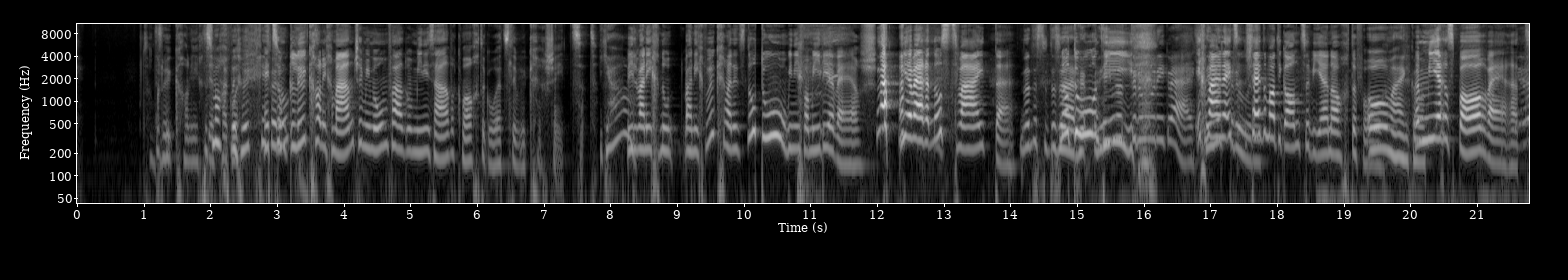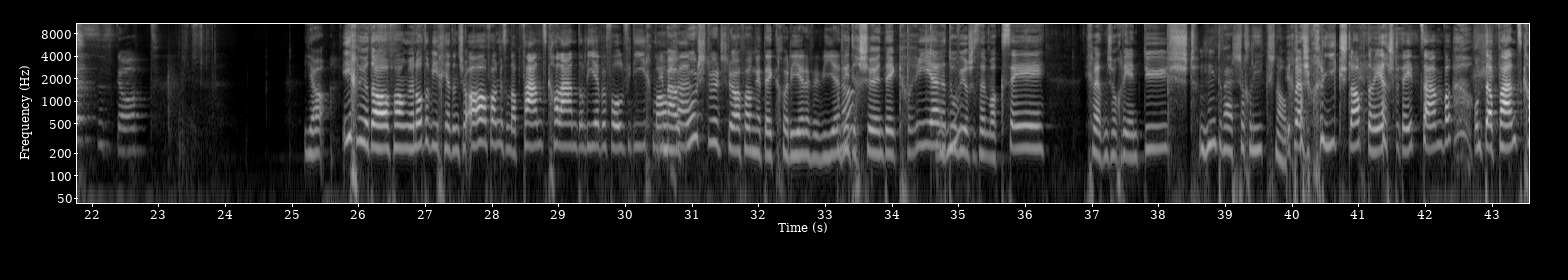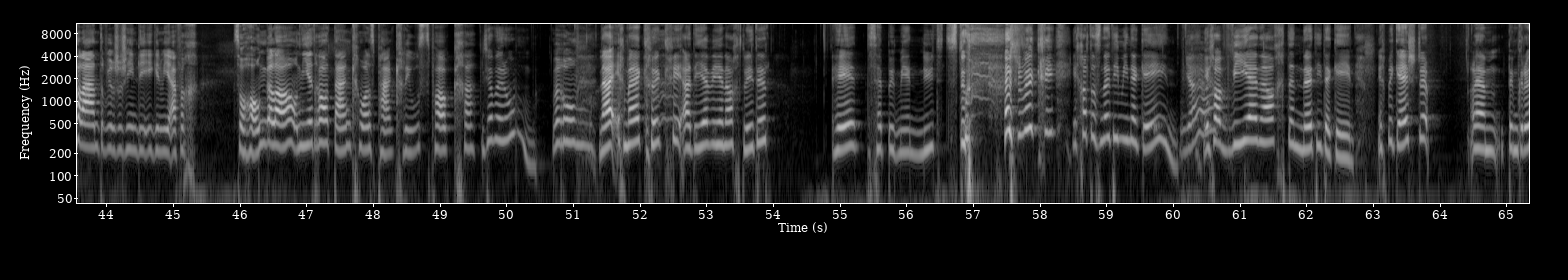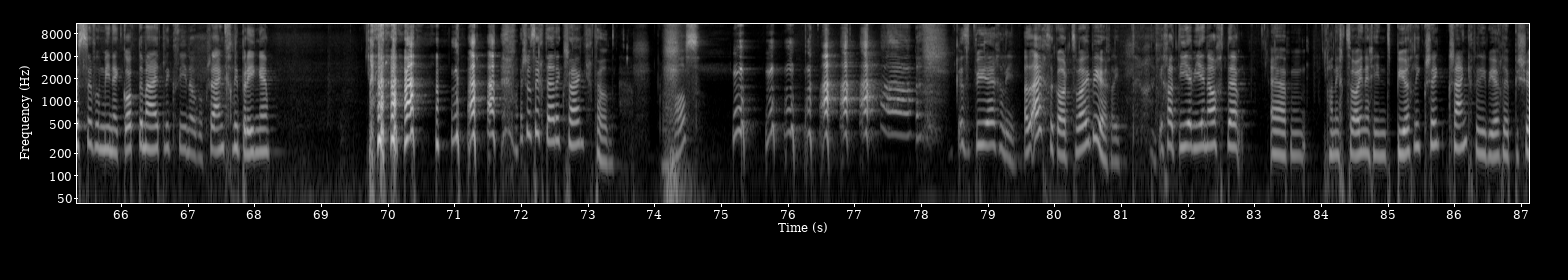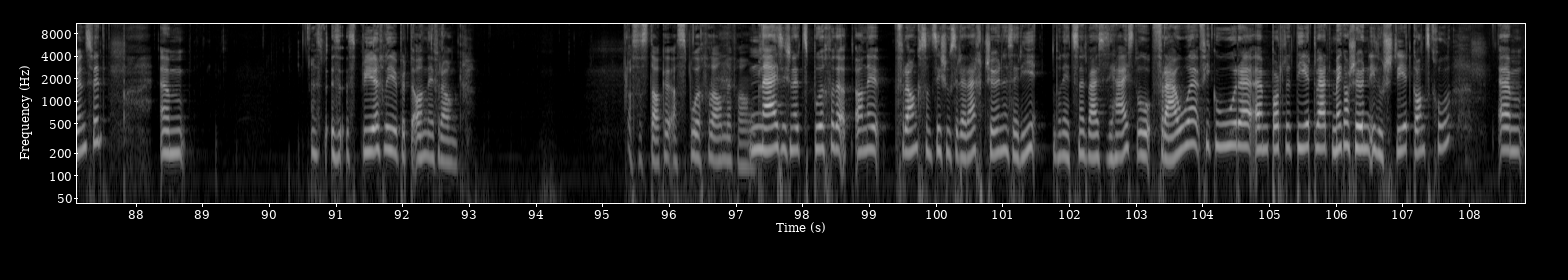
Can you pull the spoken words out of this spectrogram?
Zum Glück kann ich Das dir macht mich wirklich Hey, zum. Glück habe ich Menschen in meinem Umfeld, die meine selber gemachten Gutzli wirklich schätzen. Ja. Weil wenn ich, nur, wenn ich wirklich, wenn jetzt nur du meine Familie wärst, wir wären nur das Zweite. Nur, dass du das Nur du und himmeltraurig wärst. Ich meine, jetzt stell dir mal die ganzen Weihnachten vor. Oh mein Gott. wenn wir ein Paar wären. Jesus Gott. Ja. Ich würde anfangen, oder wie ich ja dann schon anfange, so einen Adventskalender liebevoll für dich machen. Im August würdest du anfangen dekorieren für Weihnachten. würde ich schön dekorieren, Mhm. du würdest es nicht mal sehen. Ich wäre dann schon ein bisschen enttäuscht. Mhm, du wärst schon klein geschnappt. Ich wäre schon ein bisschen eingeschnappt am 1. Dezember. Und der Adventskalender würdest du wahrscheinlich irgendwie einfach so hängen lassen und nie daran denken, mal ein Päckchen auszupacken. Ja, warum? Warum? Nein, ich merke wirklich an diese Weihnacht wieder, hey, das hat mit mir nichts zu tun. Wirklich, ich habe das nicht in meinen Genen. Ja. Ich habe Weihnachten nicht in den Genen. Ich bin gestern ähm, beim Grösser von meinen Gottenmädchen noch Geschenke bringen. weißt du, was ich denen geschenkt habe? Was? Ein Büchli. Also eigentlich sogar zwei Büchli. Ich habe diese Weihnachten ähm, habe ich zwei Kindern Büchli geschenkt, geschenkt, weil ich Büchli etwas Schönes finde. Ähm, ein, ein, ein Büchli über die Anne Frank. Also das, Tag, also das Buch von Anne Frank. Nein, es ist nicht das Buch von der Anne Frank, sondern es ist aus einer recht schönen Serie, wo ich jetzt nicht weiss, wie sie heißt, wo Frauenfiguren ähm, porträtiert werden. Mega schön illustriert, ganz cool. Ähm,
